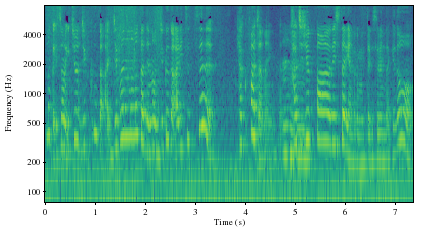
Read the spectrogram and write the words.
なんかその一応軸が自分の中での軸がありつつ100%じゃない？みたいな、うん。うん80%ベジタリアンとかも言ったりするんだけど、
